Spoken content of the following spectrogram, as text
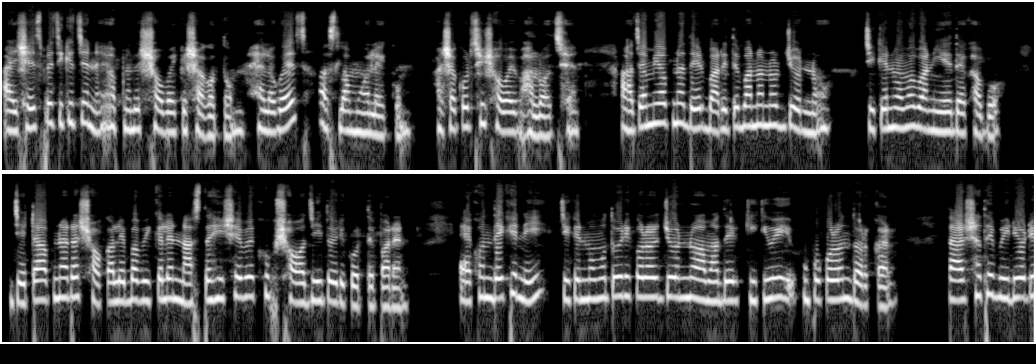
আয়শা স্পেচি কিচেনে আপনাদের সবাইকে স্বাগতম। হ্যালো গাইজ আসসালামু আলাইকুম। আশা করছি সবাই ভালো আছেন। আজ আমি আপনাদের বাড়িতে বানানোর জন্য চিকেন মোমো বানিয়ে দেখাবো, যেটা আপনারা সকালে বা বিকেলের নাস্তা হিসেবে খুব সহজেই তৈরি করতে পারেন। এখন দেখে নিই চিকেন মোমো তৈরি করার জন্য আমাদের কি কি উপকরণ দরকার। তার সাথে ভিডিওটি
